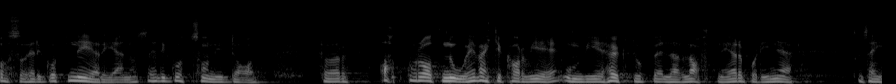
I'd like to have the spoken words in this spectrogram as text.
og så har det gått ned igjen. Og så har det gått sånn i dal. For akkurat nå, jeg vet ikke hvor vi er, om vi er høyt oppe eller lavt nede på denne, skal si,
